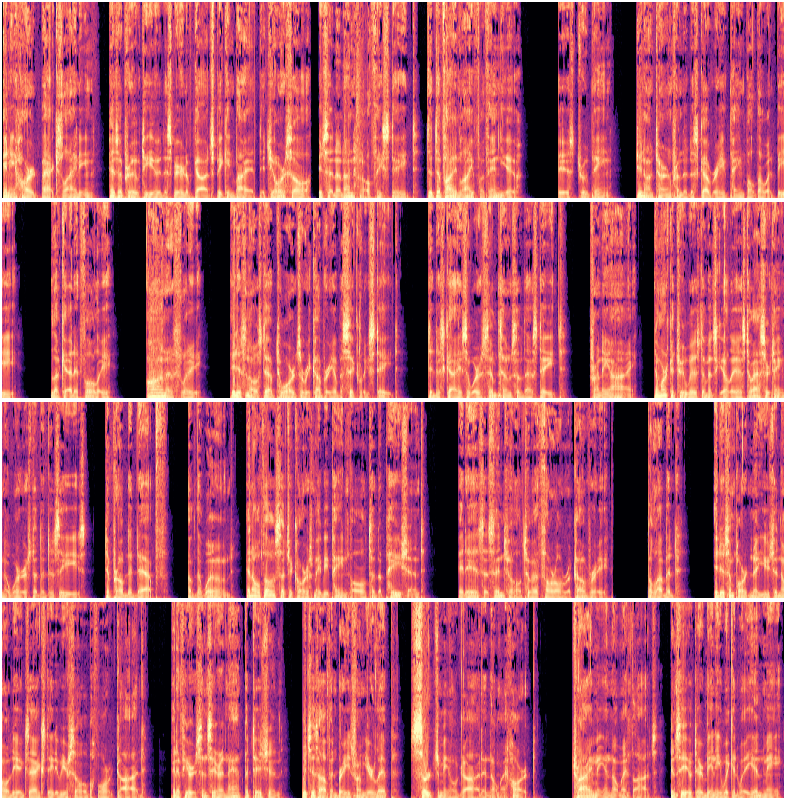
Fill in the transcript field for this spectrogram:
any hard backsliding, has approved to you the Spirit of God speaking by it that your soul is in an unhealthy state. The divine life within you is drooping. Do not turn from the discovery, painful though it be. Look at it fully. Honestly, it is no step towards a recovery of a sickly state to disguise the worst symptoms of that state from the eye. To mark a true wisdom and skill is to ascertain the worst of the disease, to probe the depth of the wound, and although such a course may be painful to the patient, it is essential to a thorough recovery. Beloved, it is important that you should know the exact state of your soul before God, and if you are sincere in that petition, which is often breathed from your lip, Search me, O God, and know my heart Try me and know my thoughts, and see if there be any wicked way in me,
